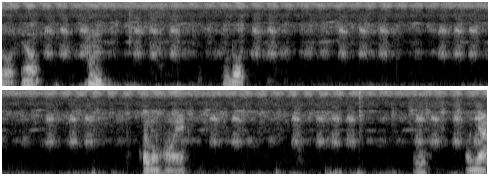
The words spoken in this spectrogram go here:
ดด ลืมลูกโดดพี่น้องอืมลูกโดดก้อยบางหอย โอ้เอาเนี่ย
